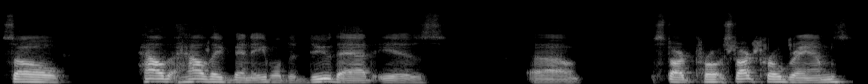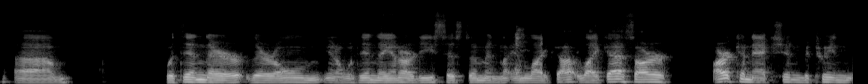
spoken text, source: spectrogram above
so how, how they've been able to do that is, um, start pro, start programs, um, within their, their own, you know, within the NRD system and, and like, uh, like us, our, our connection between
